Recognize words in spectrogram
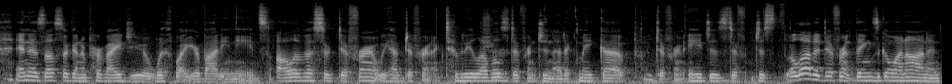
and is also going to provide you with what your body needs. All of us are different. We have different activity levels, different genetic makeup, different ages, different just a lot of different things going on and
